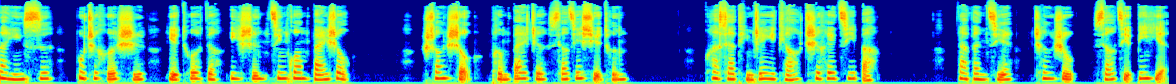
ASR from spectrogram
那银丝不知何时也脱得一身金光白肉，双手捧掰着小姐雪臀，胯下挺着一条赤黑鸡巴，大半截撑入小姐逼眼，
